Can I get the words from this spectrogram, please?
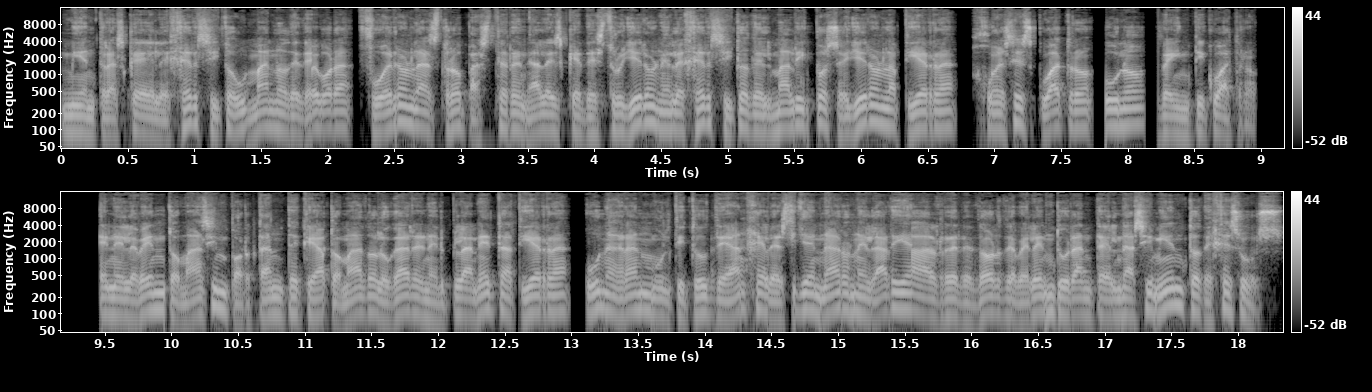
mientras que el ejército humano de Débora fueron las tropas terrenales que destruyeron el ejército del mal y poseyeron la tierra, jueces 4, 1, 24. En el evento más importante que ha tomado lugar en el planeta Tierra, una gran multitud de ángeles llenaron el área alrededor de Belén durante el nacimiento de Jesús.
